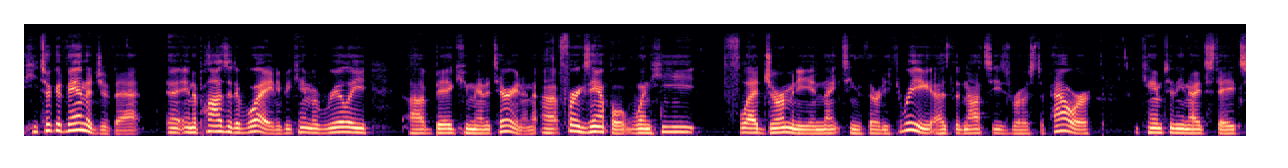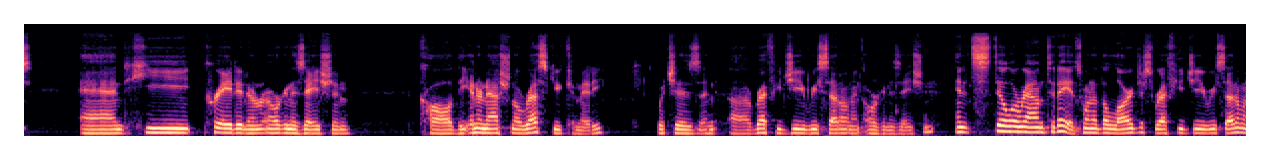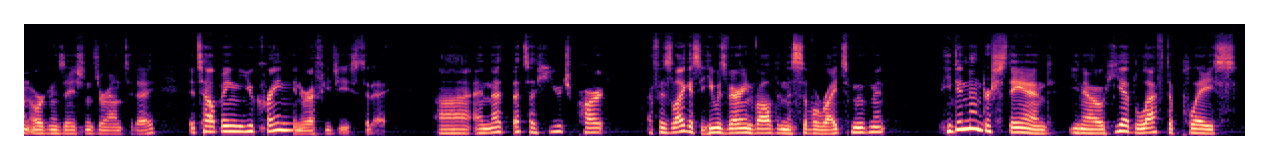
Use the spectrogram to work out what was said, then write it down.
He took advantage of that in a positive way, and he became a really uh, big humanitarian. Uh, for example, when he fled Germany in 1933 as the Nazis rose to power, he came to the United States and he created an organization called the International Rescue Committee, which is a uh, refugee resettlement organization. And it's still around today. It's one of the largest refugee resettlement organizations around today. It's helping Ukrainian refugees today. Uh, and that, that's a huge part of his legacy. He was very involved in the civil rights movement. He didn't understand, you know, he had left a place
